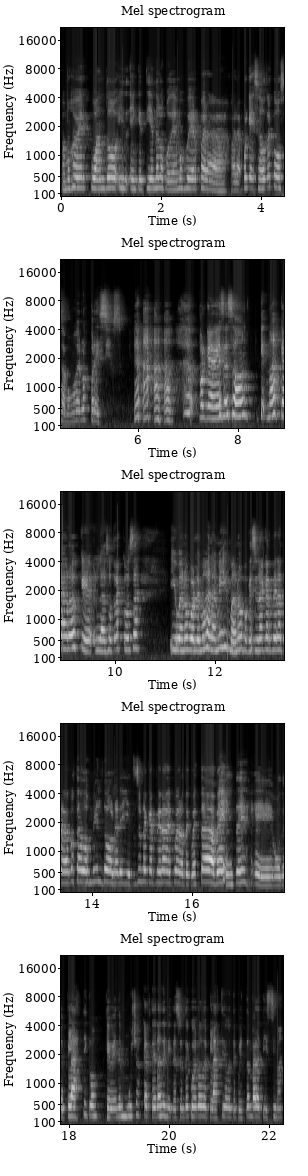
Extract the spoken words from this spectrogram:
Vamos a ver cuándo y en qué tienda lo podemos ver para, para porque esa es otra cosa, vamos a ver los precios. porque a veces son más caros que las otras cosas y bueno, volvemos a la misma, ¿no? Porque si una cartera te va a costar dos mil dólares y entonces una cartera de cuero te cuesta 20 eh, o de plástico, que venden muchas carteras de imitación de cuero de plástico que te cuestan baratísimas,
